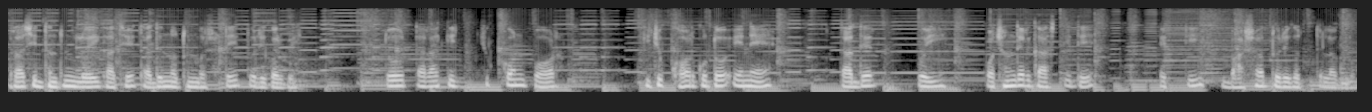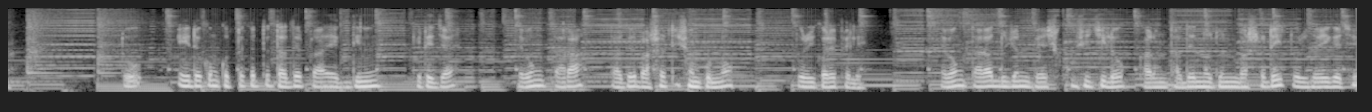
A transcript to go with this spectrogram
তারা সিদ্ধান্ত নিল এই গাছে তাদের নতুন বাসাটি তৈরি করবে। তো তারা কিছুক্ষণ পর কিছু খড়কুটো এনে তাদের ওই পছন্দের গাছটিতে একটি বাসা তৈরি করতে লাগল। তো এইরকম করতে করতে তাদের প্রায় একদিন কেটে যায় এবং তারা তাদের বাসাটি সম্পূর্ণ তৈরি করে ফেলে। এবং তারা দুজন বেশ খুশি ছিল কারণ তাদের নতুন বাসাটি তৈরি হয়ে গেছে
